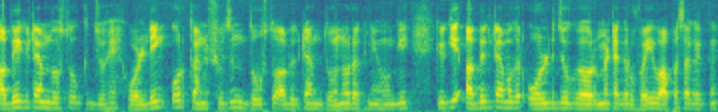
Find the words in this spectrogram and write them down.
अभी के टाइम दोस्तों जो है होल्डिंग और कन्फ्यूज़न दोस्तों अभी के टाइम दोनों रखनी होंगी। क्योंकि अभी के टाइम अगर ओल्ड जो गवर्नमेंट अगर वही वापस अगर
